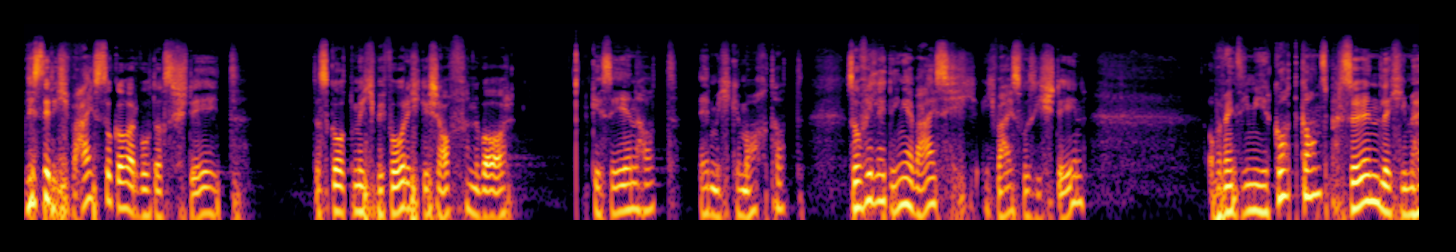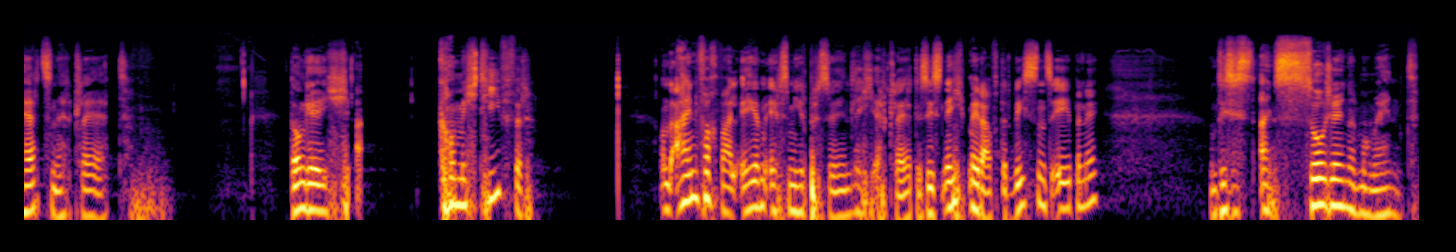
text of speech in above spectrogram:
Wisst ihr, ich weiß sogar, wo das steht, dass Gott mich, bevor ich geschaffen war, gesehen hat, er mich gemacht hat. So viele Dinge weiß ich, ich weiß, wo sie stehen. Aber wenn sie mir Gott ganz persönlich im Herzen erklärt, dann gehe ich, komme ich tiefer. Und einfach, weil er es mir persönlich erklärt. Es ist nicht mehr auf der Wissensebene. Und es ist ein so schöner Moment.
